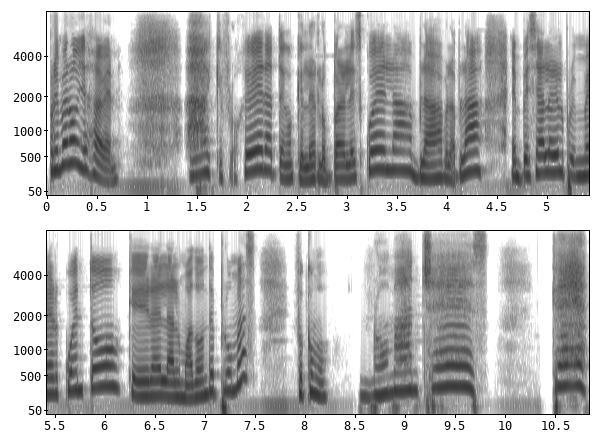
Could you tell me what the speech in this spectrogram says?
Primero, ya saben, ay, qué flojera, tengo que leerlo para la escuela, bla, bla, bla. Empecé a leer el primer cuento, que era El almohadón de plumas. Fue como, no manches, ¿qué?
